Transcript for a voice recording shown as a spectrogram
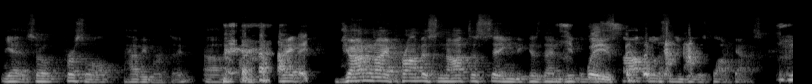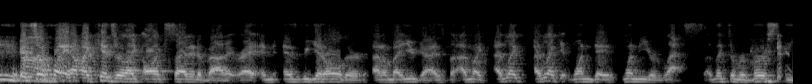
Yeah. So first of all, happy birthday. Uh, I, I, John and I promise not to sing because then people will stop listening to this podcast. It's um, so funny how my kids are like all excited about it, right? And as we get older, I don't know about you guys, but I'm like, I'd like, I'd like it one day, one year less. I'd like to reverse the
